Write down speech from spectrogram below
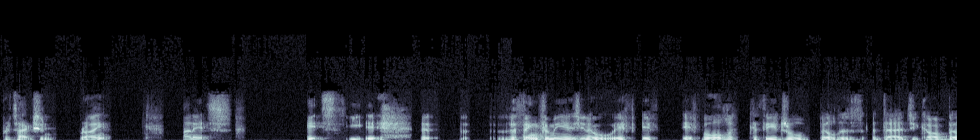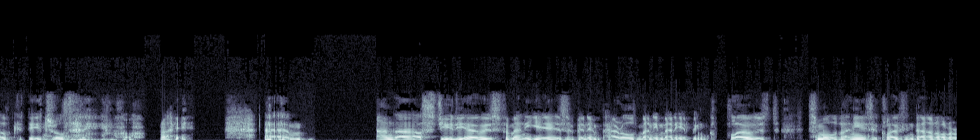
protection, right? And it's, it's, it, the, the thing for me is, you know, if, if if all the cathedral builders are dead, you can't build cathedrals anymore, right? Um, and our studios for many years have been imperiled. Many, many have been closed. Small venues are closing down all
